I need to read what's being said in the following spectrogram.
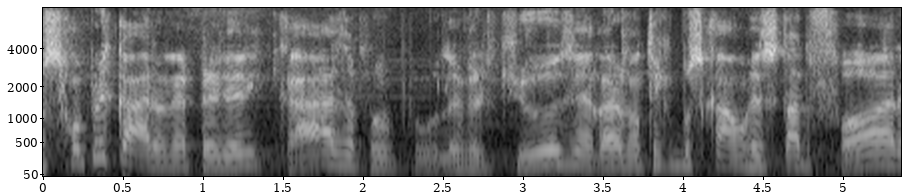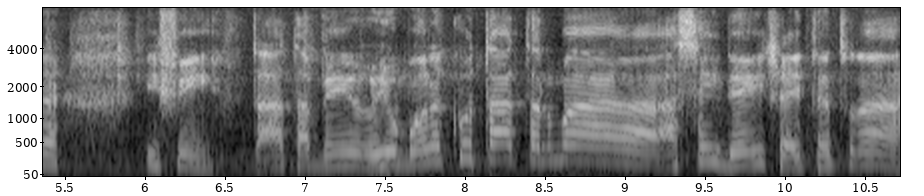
Se complicaram, né? Perderam em casa pro, pro Leverkusen, agora vão ter que buscar um resultado fora. Enfim, tá, tá bem. E o Mônaco tá, tá numa ascendente aí, tanto na,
